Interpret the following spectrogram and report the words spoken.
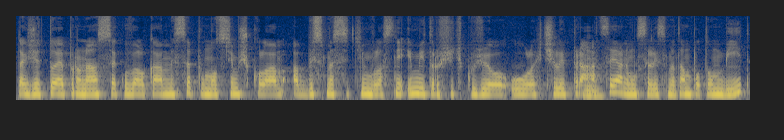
Takže to je pro nás jako velká mise pomoct těm školám, aby jsme si tím vlastně i my trošičku že jo, ulehčili práci hmm. a nemuseli jsme tam potom být.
